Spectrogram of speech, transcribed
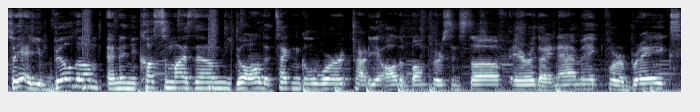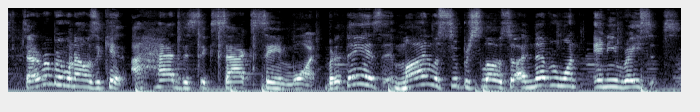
So yeah, you build them and then you customize them. You do all the technical work, try to get all the bumpers and stuff, aerodynamic for brakes. So I remember when I was a kid, I had this exact same one. But the thing is, mine was super slow, so I never won any races.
